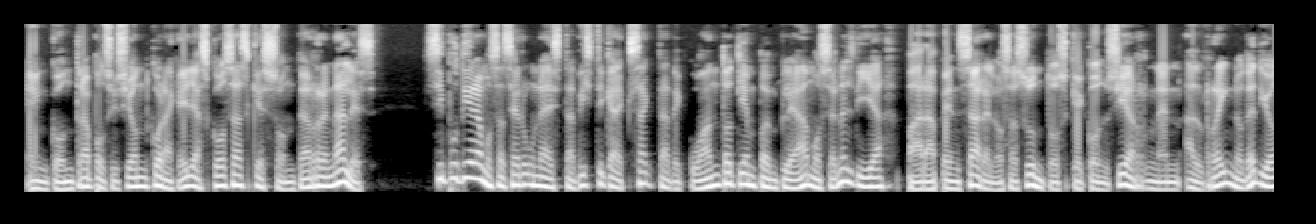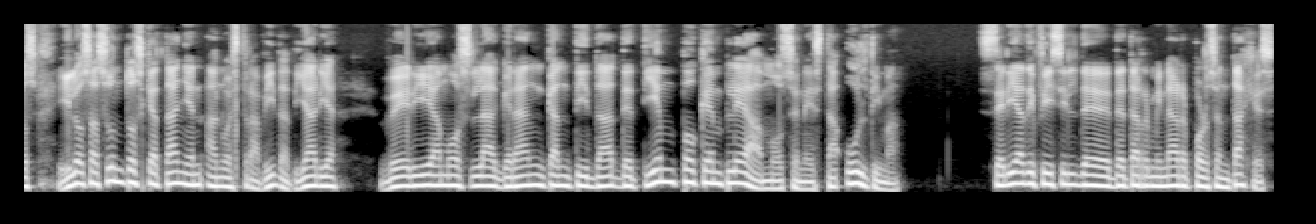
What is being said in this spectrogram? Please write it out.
en contraposición con aquellas cosas que son terrenales. Si pudiéramos hacer una estadística exacta de cuánto tiempo empleamos en el día para pensar en los asuntos que conciernen al reino de Dios y los asuntos que atañen a nuestra vida diaria, veríamos la gran cantidad de tiempo que empleamos en esta última. Sería difícil de determinar porcentajes,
